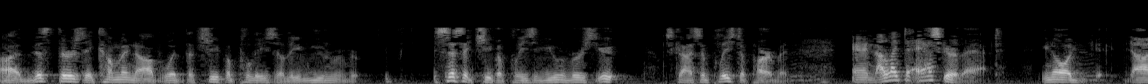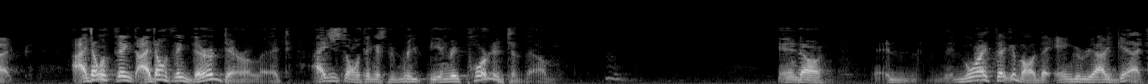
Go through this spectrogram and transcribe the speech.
uh, this Thursday coming up with the chief of police of the assistant chief of police of University Wisconsin Police Department. And I'd like to ask her that. You know, uh, I don't think I don't think they're derelict. I just don't think it's re- being reported to them. And uh, the more I think about it, the angrier I get.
